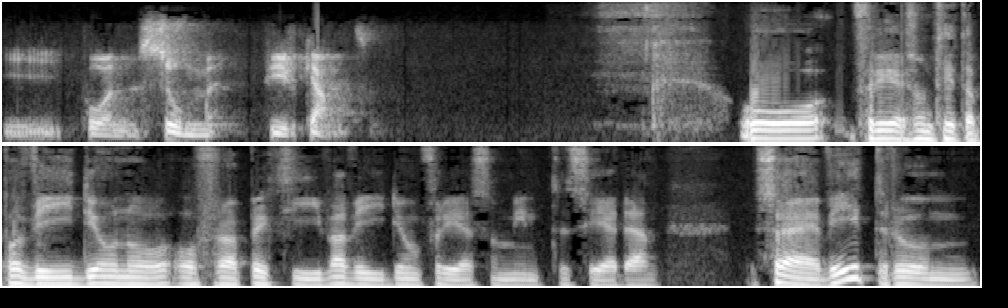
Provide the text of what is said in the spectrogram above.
i, på en Zoom-fyrkant. Och för er som tittar på videon och, och för att beskriva videon för er som inte ser den så är vi i ett rum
